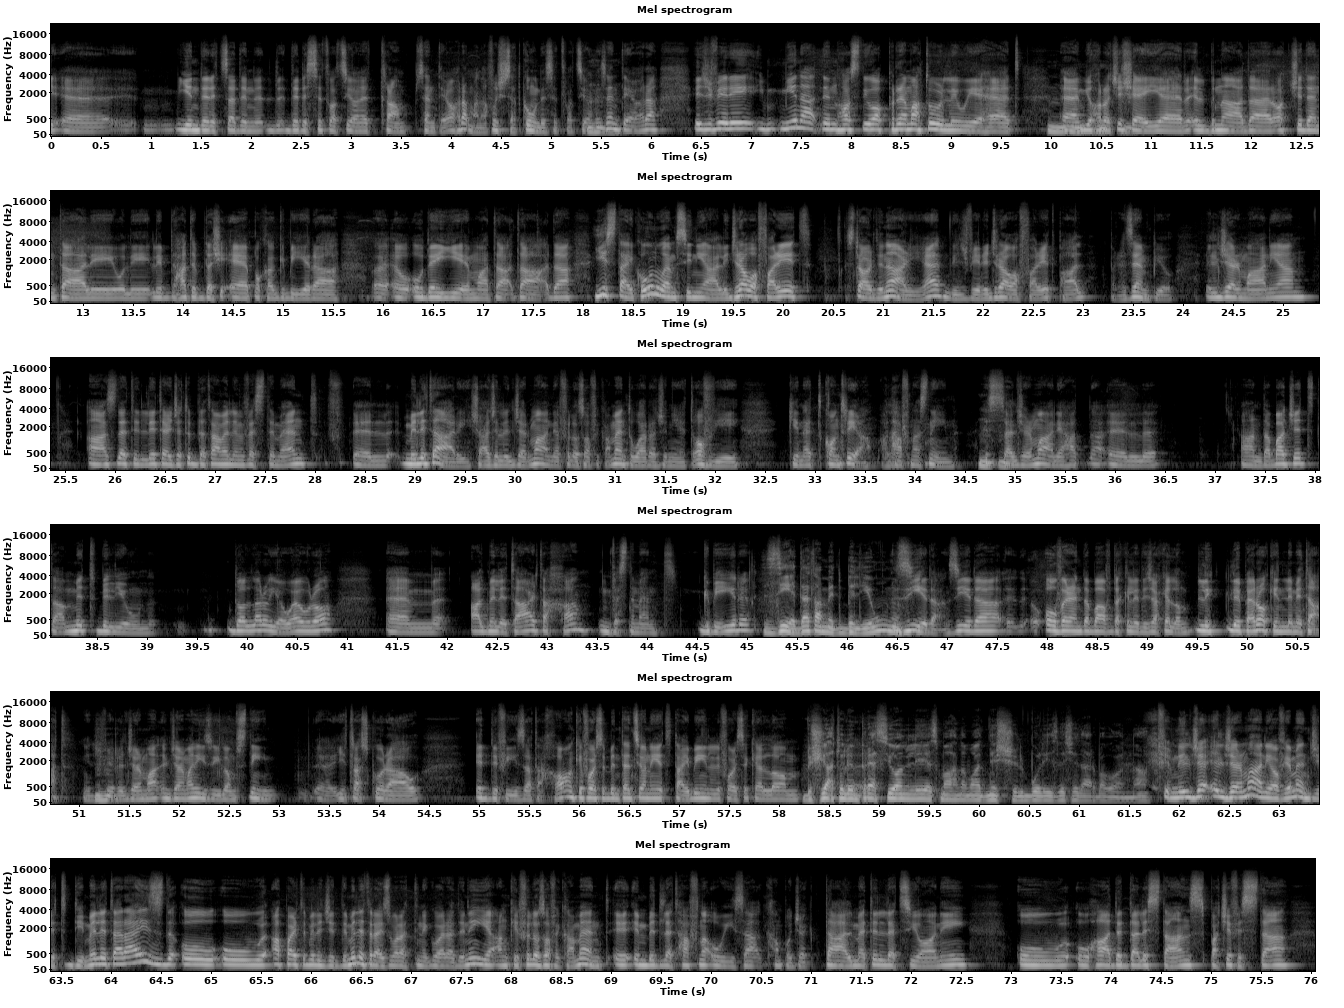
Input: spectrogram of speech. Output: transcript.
jindirizza din is-sitwazzjoni Trump sentej oħra, ma nafux se tkun is-sitwazzjoni mm-hmm. sentej oħra. Jiġifieri jiena nħoss li huwa prematur li wieħed mm-hmm. joħroġ ixejjer il-bnadar oċċidentali u li ħatibda xi epoka kbira eh, u dejjiema ta' għaqda. Jista' jkun u hemm sinjali ġraw affarijiet straordinarji, eh? jiġifieri ġraw affarijiet bħal, per eżempju, il-Ġermanja għażlet illi terġa' tibda tagħmel investiment militari, xi ħaġa li l-Ġermanja filosofikament huwa raġunijiet ovvji kienet kontrija għal ħafna snin. Mhm. Issa l-Ġermanja għandha budget ta' 100 biljun dollaru jew euro għall-militar tagħha, investiment kbir. Zieda ta' 100 biljun. Zieda, zieda over and above dak li diġa kellhom, li però kien limitat. Jiġifieri mhm. il-Ġermaniżi ilhom snin eh, jitraskuraw id-difiża tagħhom, anki forsi b'intenzjonijiet tajbin li forsi kellhom. Biex jagħtu l-impressjoni li jisma' aħna m'għadniex il-bullies li xi darba konna. Fimni il-Ġermanja ovvjament ġiet demilitarized u apparti milli ġiet demilitarized wara t-tieni gwerra dinija anki filosofikament inbidlet ħafna u isa kampu ġek tgħallmet il-lezzjoni u ħadet dal-istanz paċifista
